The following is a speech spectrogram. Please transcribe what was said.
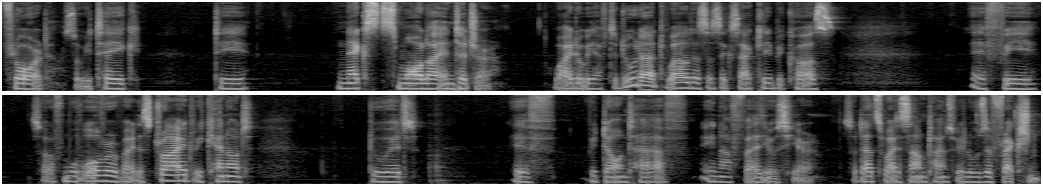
floored. So we take the next smaller integer. Why do we have to do that? Well, this is exactly because if we sort of move over by the stride, we cannot do it if we don't have enough values here. So that's why sometimes we lose a fraction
